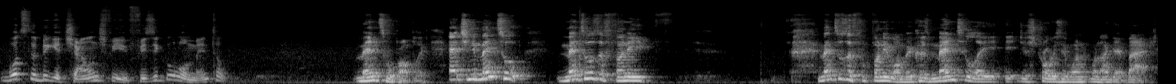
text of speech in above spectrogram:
what's the bigger challenge for you, physical or mental? mental probably actually mental mental's a funny mental's a funny one because mentally it destroys me when, when i get back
